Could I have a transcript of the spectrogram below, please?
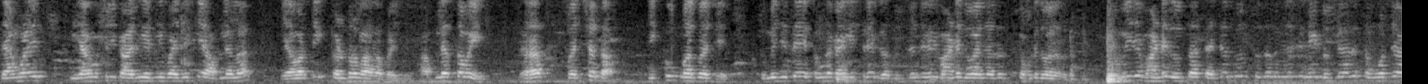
त्यामुळे ह्या गोष्टीची काळजी घेतली पाहिजे की आपल्याला यावरती कंट्रोल आला पाहिजे. आपल्या सवयी घरात स्वच्छता ही खूप महत्वाची आहे. तुम्ही जिथे समजा काही स्त्री दुसऱ्यांच्या घरी भांडे धुवायला जातात कपडे धुवायला जातात तुम्ही जे भांडे धुतात त्याच्यातून सुद्धा तुम्ही ते नीट धुतले समोरच्या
